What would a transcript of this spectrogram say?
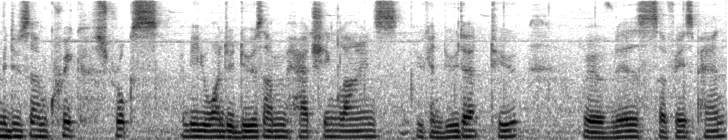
let me do some quick strokes. Maybe you want to do some hatching lines. You can do that too with this surface pen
